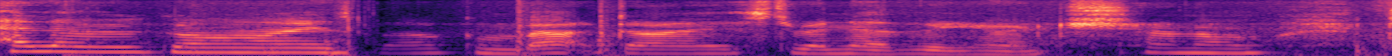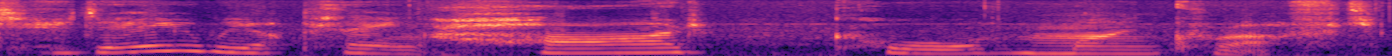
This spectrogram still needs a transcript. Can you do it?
Hello guys, welcome back guys to another video on channel. Today we are playing Hardcore Minecraft.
